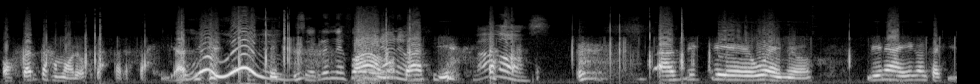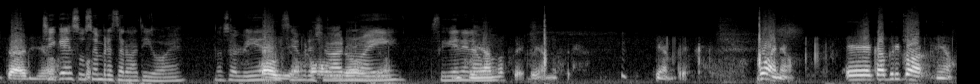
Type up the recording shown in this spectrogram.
ofertas amorosas para. Así Uh, que- uh, se prende fuego Vamos. Vamos. Así que bueno, viene ahí con Sagitario. Chiques, usen preservativo, ¿eh? No se olviden, Obvio, siempre obvio, llevar uno obvio. ahí. Si Y viene la... cuidándose, cuidándose. Siempre. Bueno, eh, Capricornio.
